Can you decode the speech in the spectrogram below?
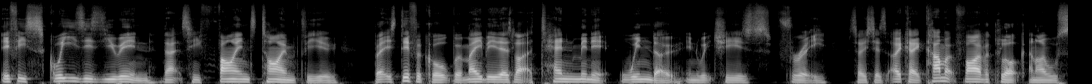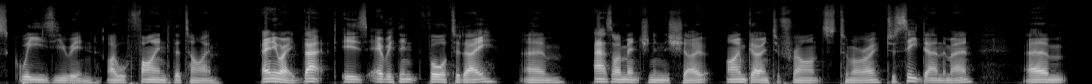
if he squeezes you in, that's he finds time for you but it's difficult. But maybe there's like a 10 minute window in which he is free. So he says, okay, come at five o'clock and I will squeeze you in. I will find the time. Anyway, that is everything for today. Um, as I mentioned in the show, I'm going to France tomorrow to see Dan the Man. Um,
